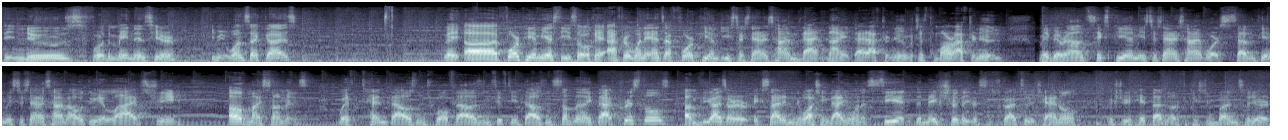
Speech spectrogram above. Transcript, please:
the news for the maintenance here. Give me one sec, guys. Okay, uh, 4 p.m. EST. So, okay, after when it ends at 4 p.m. Eastern Standard Time that night, that afternoon, which is tomorrow afternoon, maybe around 6 p.m. Eastern Standard Time or 7 p.m. Eastern Standard Time, I will do a live stream of my summons with 10,000, 12,000, 15,000, something like that crystals. Um, if you guys are excited and watching that, you want to see it, then make sure that you're subscribed to the channel. Make sure you hit that notification button so you're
